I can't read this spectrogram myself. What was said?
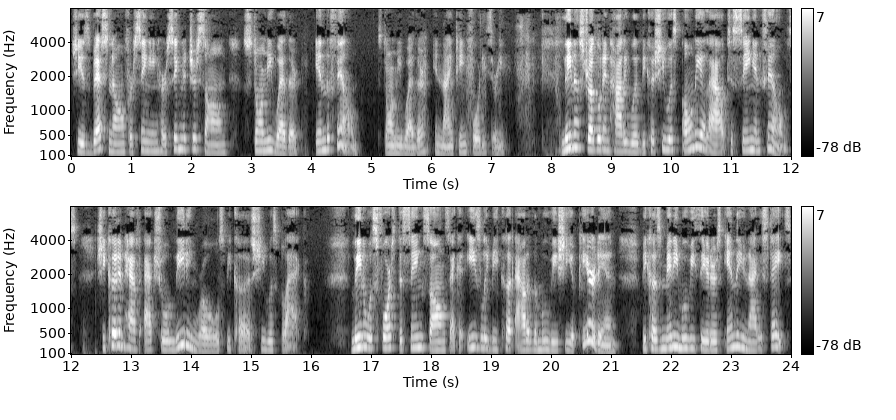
She is best known for singing her signature song, Stormy Weather, in the film Stormy Weather in 1943. Lena struggled in Hollywood because she was only allowed to sing in films. She couldn't have actual leading roles because she was black. Lena was forced to sing songs that could easily be cut out of the movie she appeared in because many movie theaters in the United States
